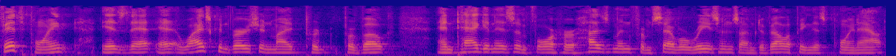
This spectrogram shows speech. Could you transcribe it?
fifth point is that a wife's conversion might pr- provoke antagonism for her husband from several reasons. I'm developing this point out.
